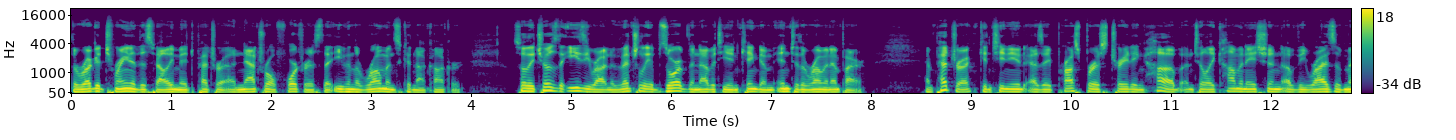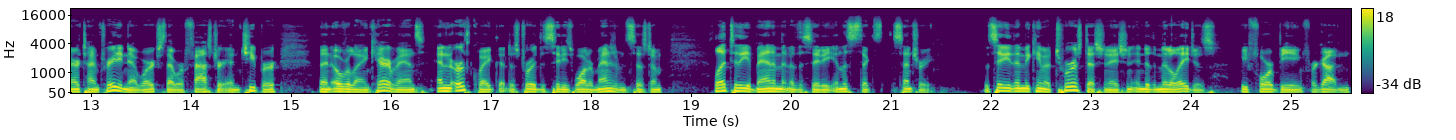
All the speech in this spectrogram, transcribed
the rugged terrain of this valley made Petra a natural fortress that even the Romans could not conquer. So they chose the easy route and eventually absorbed the Nabatean kingdom into the Roman Empire. And Petra continued as a prosperous trading hub until a combination of the rise of maritime trading networks that were faster and cheaper than overland caravans and an earthquake that destroyed the city's water management system led to the abandonment of the city in the 6th century. The city then became a tourist destination into the Middle Ages before being forgotten.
